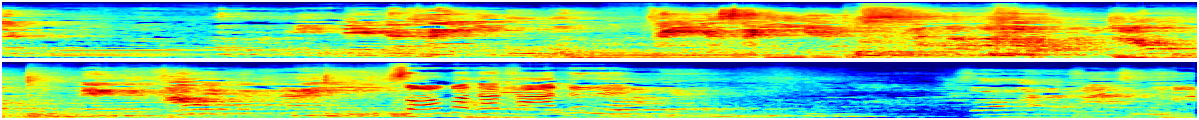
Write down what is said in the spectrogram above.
อันนี่แม่กับไข่อีบูมึงไข่กับไข่เนี่ยเอาแม่กับเอาแม่กับไข่สองมาตรฐานนี่ดิสองมาตรฐานชิบหาย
